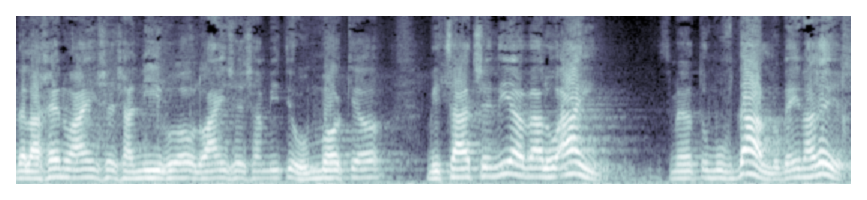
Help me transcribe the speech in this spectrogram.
ולכן הוא עין שיש הניברו, הוא לא עין שיש אמיתי, הוא מוקר. מצד שני אבל הוא עין, זאת אומרת הוא מובדל, הוא בין ערך.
